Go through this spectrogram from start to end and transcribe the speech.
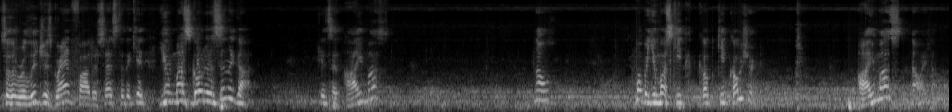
So the religious grandfather says to the kid, You must go to the synagogue. Kid said, I must? No. Well, but you must keep keep kosher. I must? No, I don't.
